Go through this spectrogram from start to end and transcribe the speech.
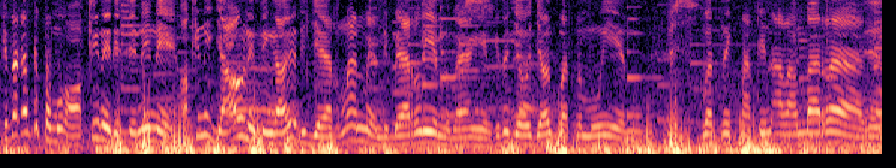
kita kan ketemu Oki nih di sini nih. Oki nih jauh nih tinggalnya di Jerman men, di Berlin bayangin. Kita jauh-jauh buat nemuin, Terus, buat nikmatin alam bareng. Iya.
